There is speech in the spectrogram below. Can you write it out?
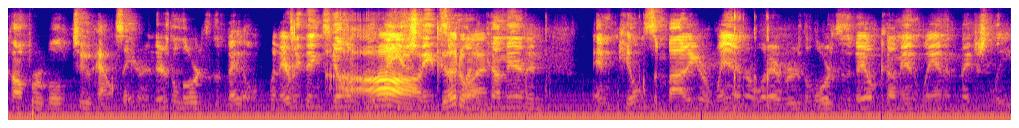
comparable to House Arryn. They're the Lords of the Vale. When everything's going well, you just Oh, need good someone one. to come in and and kill somebody or win or whatever. The Lords of the Vale come in, win, and they just leave.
